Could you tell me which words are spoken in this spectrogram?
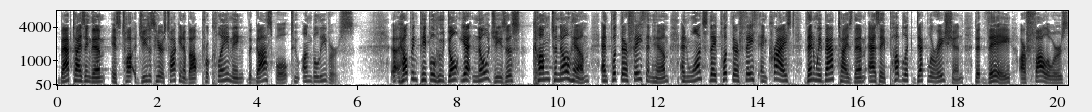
Baptizing them is ta- Jesus here is talking about proclaiming the gospel to unbelievers uh, helping people who don't yet know Jesus come to know him and put their faith in him. And once they put their faith in Christ, then we baptize them as a public declaration that they are followers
